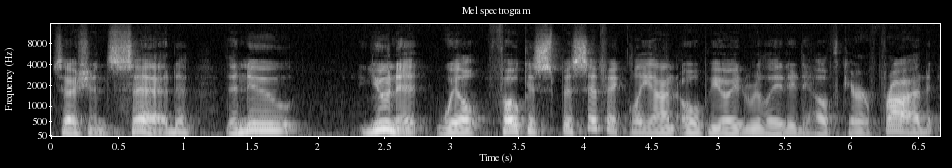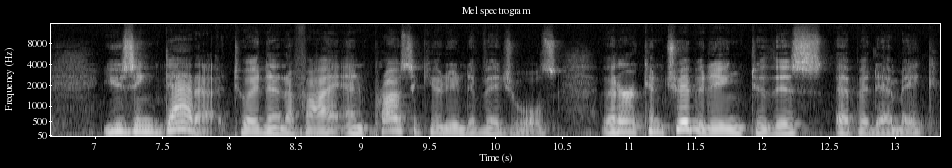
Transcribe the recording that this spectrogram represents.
Sessions said the new unit will focus specifically on opioid related healthcare fraud using data to identify and prosecute individuals that are contributing to this epidemic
